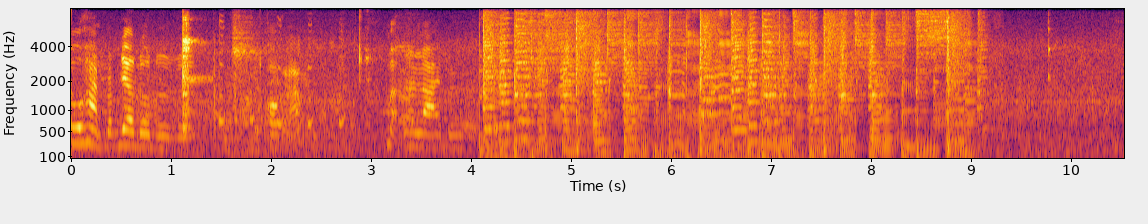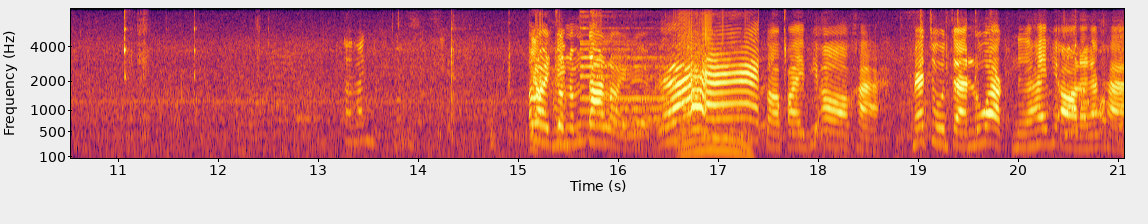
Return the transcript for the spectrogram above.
ดูหั่นแป๊บเดียวดูดูดูออกแล้วแบบละลายไปเลยตอนแรกหนูต้องอร่อยจนน้ำตาไหลเลยต่อไปพี่ออค่ะ แม่จูนจะลวกเนื้อให้พี่ออแล้วนะคะ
